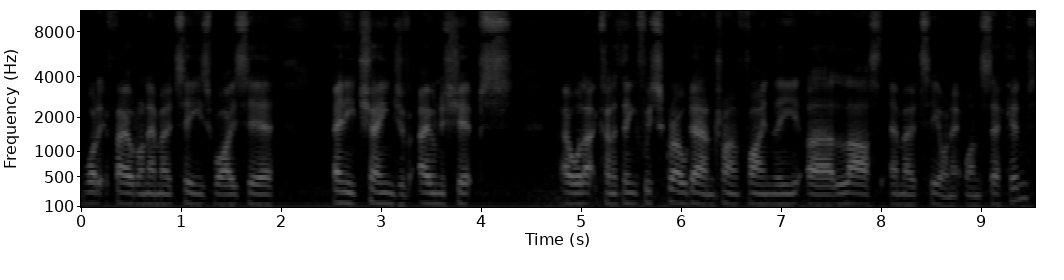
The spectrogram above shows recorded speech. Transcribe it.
what it failed on MOTs wise here, any change of ownerships, all that kind of thing. If we scroll down, try and find the uh, last MOT on it, one second.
